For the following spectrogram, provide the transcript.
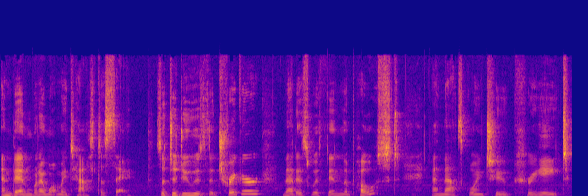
and then what I want my task to say. So to do is the trigger that is within the post, and that's going to create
